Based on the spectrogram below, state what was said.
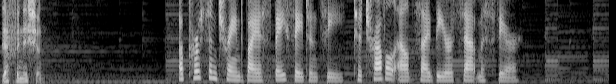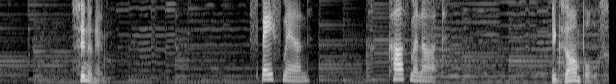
Definition. A person trained by a space agency to travel outside the Earth's atmosphere. Synonym. Spaceman. Cosmonaut. Examples.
